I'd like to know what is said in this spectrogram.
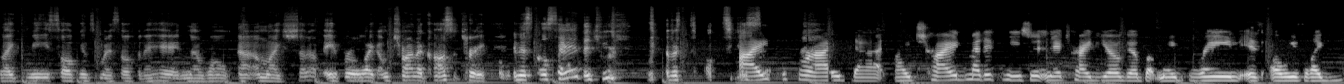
like me talking to myself in the head and I won't, I'm like, shut up, April. Like I'm trying to concentrate. And it's so sad that you, gotta talk to me. I tried that. I tried meditation and I tried yoga, but my brain is always like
